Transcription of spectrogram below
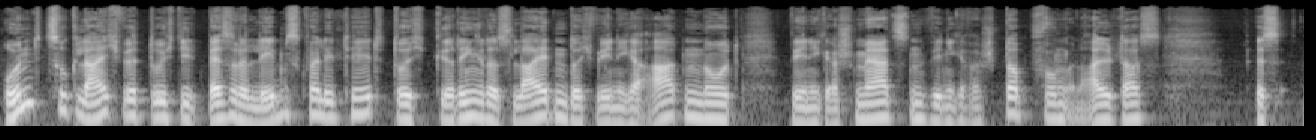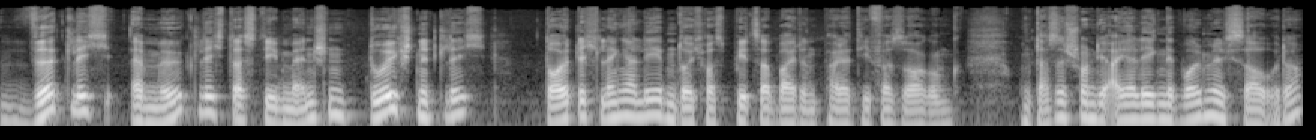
und zugleich wird durch die bessere Lebensqualität, durch geringeres Leiden, durch weniger Atemnot, weniger Schmerzen, weniger Verstopfung und all das es wirklich ermöglicht, dass die Menschen durchschnittlich deutlich länger leben durch Hospizarbeit und Palliativversorgung. Und das ist schon die eierlegende Wollmilchsau, oder?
